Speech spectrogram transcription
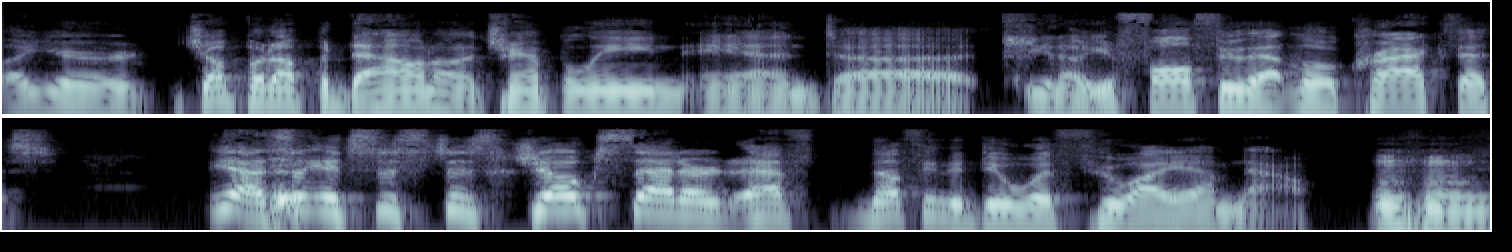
uh, you're jumping up and down on a trampoline and uh, you know you fall through that little crack. That's yeah. So it's just just jokes that are have nothing to do with who I am now. Mm-hmm.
